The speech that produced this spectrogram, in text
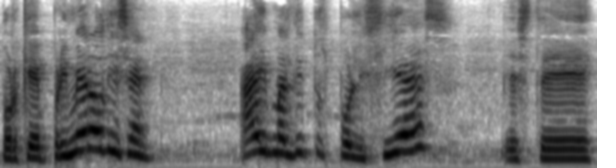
Porque primero dicen, hay malditos policías, este,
